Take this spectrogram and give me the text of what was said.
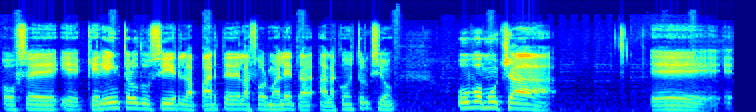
o se eh, quería introducir la parte de la formaleta a la construcción, hubo mucha, eh,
